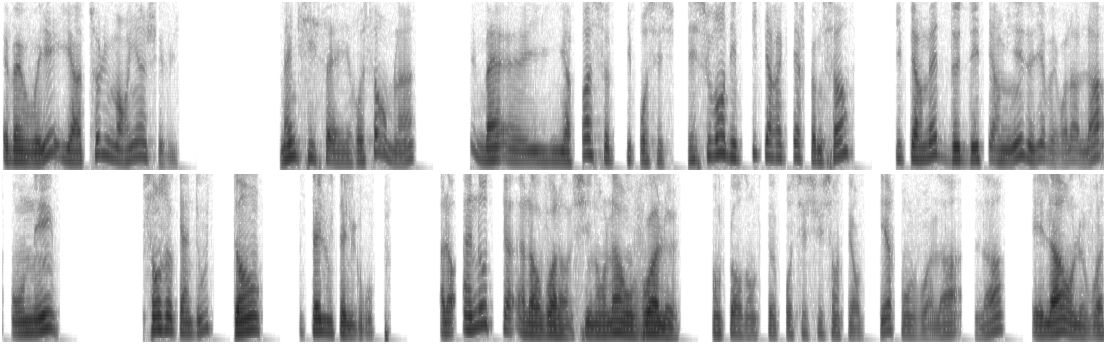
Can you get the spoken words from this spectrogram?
eh bien, vous voyez, il n'y a absolument rien chez lui. Même si ça y ressemble, hein, ben, euh, il n'y a pas ce petit processus. C'est souvent des petits caractères comme ça qui permettent de déterminer, de dire, ben voilà, là, on est sans aucun doute dans tel ou tel groupe. Alors, un autre cas, alors voilà, sinon là, on voit le, encore donc, le processus antéorbitaire qu'on voit là, là, et là, on le voit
